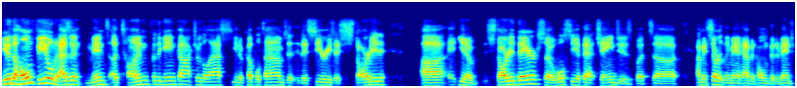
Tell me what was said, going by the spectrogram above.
you know the home field hasn't meant a ton for the Gamecocks over the last you know couple times that this series has started. Uh, you know, started there, so we'll see if that changes. But uh, I mean, certainly, man, having home field advantage,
